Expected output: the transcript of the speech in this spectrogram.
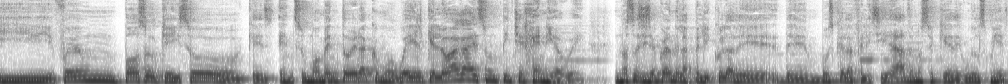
Y fue un puzzle que hizo que en su momento era como, güey, el que lo haga es un pinche genio, güey. No sé si se acuerdan de la película de, de En Busca de la Felicidad o no sé qué, de Will Smith.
